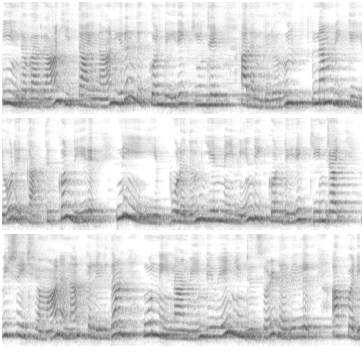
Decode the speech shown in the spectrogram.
இந்த வராகி தாய் நான் இருந்து கொண்டு இருக்கின்றேன் அதன் பிறகும் நம்பிக்கையோடு காத்து கொண்டிரு. நீ எப்பொழுதும் என்னை வேண்டிக் கொண்டு இருக்கின்றாய் விசேஷமான நாட்களில்தான் உன்னை நான் வேண்டுவேன் என்று சொல்லவில்லை. அப்படி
